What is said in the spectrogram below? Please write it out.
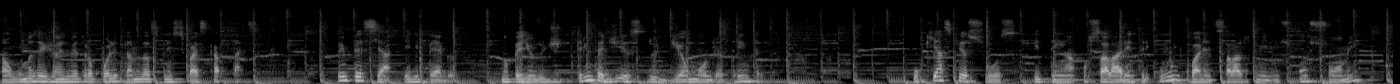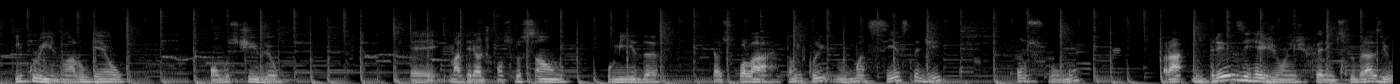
Algumas regiões metropolitanas das principais capitais. O IPCA ele pega no período de 30 dias, do dia 1 ao dia 30, o que as pessoas que têm o salário entre 1 e 40 salários mínimos consomem, incluindo aluguel, combustível, é, material de construção, comida, material escolar. Então inclui uma cesta de consumo para em 13 regiões diferentes do Brasil.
